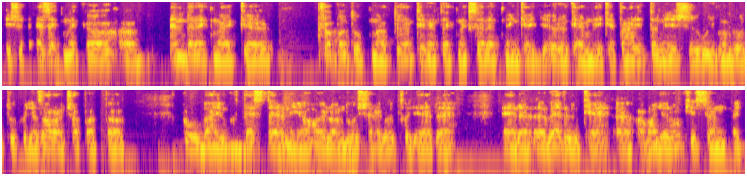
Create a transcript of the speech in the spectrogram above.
és ezeknek a, a embereknek, csapatoknak, történeteknek szeretnénk egy örök emléket állítani, és úgy gondoltuk, hogy az aranycsapattal próbáljuk tesztelni a hajlandóságot, hogy erre, erre vevőke a magyarok, hiszen egy,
